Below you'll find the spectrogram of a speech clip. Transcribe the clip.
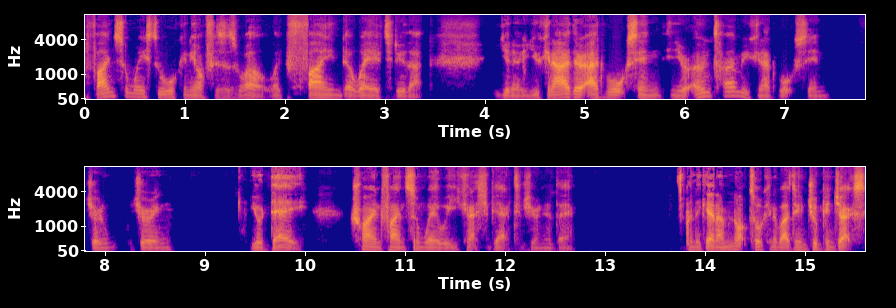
find some ways to walk in the office as well. Like find a way to do that you know you can either add walks in in your own time you can add walks in during during your day try and find some way where you can actually be active during the day and again i'm not talking about doing jumping jacks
